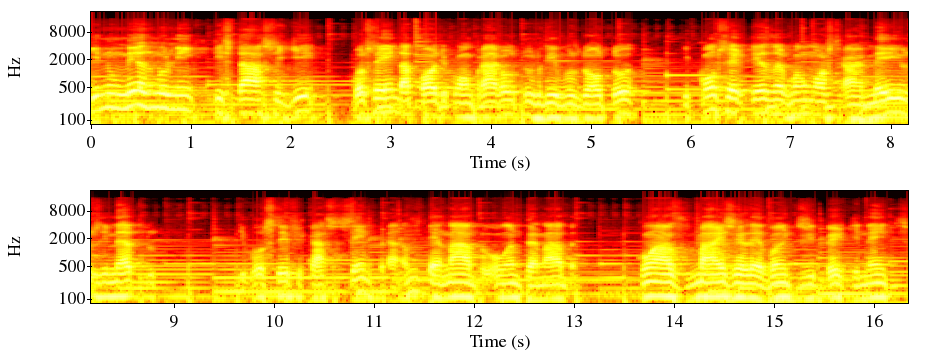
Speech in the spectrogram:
E no mesmo link que está a seguir, você ainda pode comprar outros livros do autor que com certeza vão mostrar meios e métodos de você ficar sempre antenado ou antenada com as mais relevantes e pertinentes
